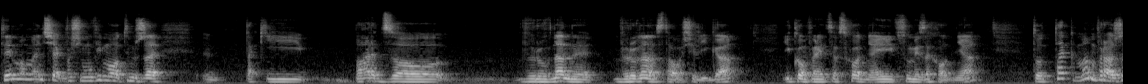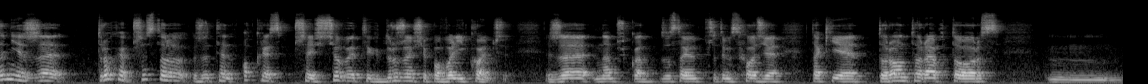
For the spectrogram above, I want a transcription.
tym momencie, jak właśnie mówimy o tym, że taki bardzo wyrównany, wyrównana stała się liga i konferencja wschodnia i w sumie zachodnia, to tak mam wrażenie, że trochę przez to, że ten okres przejściowy tych drużyn się powoli kończy. Że na przykład zostają przy tym wschodzie takie Toronto Raptors, mm,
